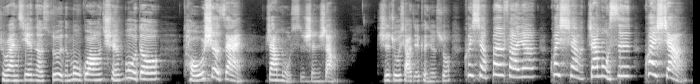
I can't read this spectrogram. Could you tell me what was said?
突然间呢，所有的目光全部都投射在。詹姆斯身上，蜘蛛小姐肯定说：“快想办法呀，快想，詹姆斯，快想！”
